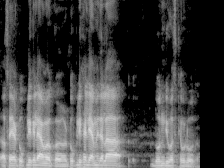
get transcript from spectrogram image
तर असं या टोपलीखाली टोपलीखाली आम्ही त्याला दोन दिवस ठेवलं होतं.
